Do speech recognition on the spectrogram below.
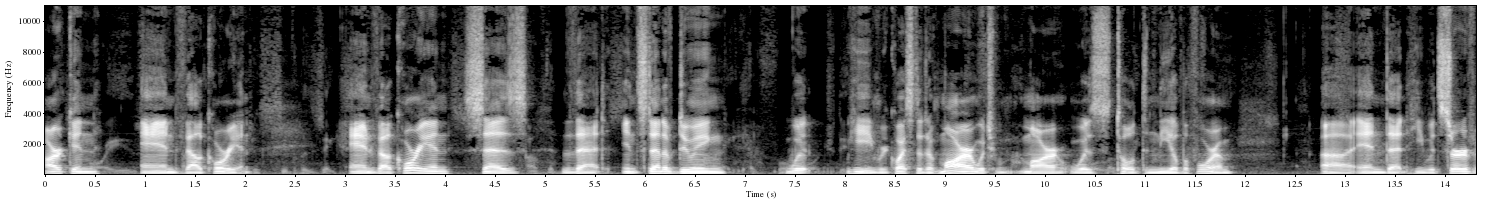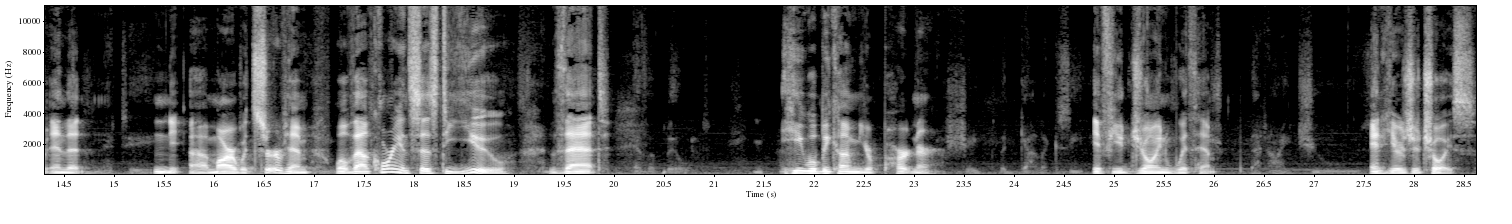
Arcann, and Valkorion. And Valkorion says that instead of doing what he requested of Marr, which Marr was told to kneel before him, uh, and that he would serve, and that uh, Marr would serve him. Well, Valkorion says to you that he will become your partner if you join with him. And here's your choice.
